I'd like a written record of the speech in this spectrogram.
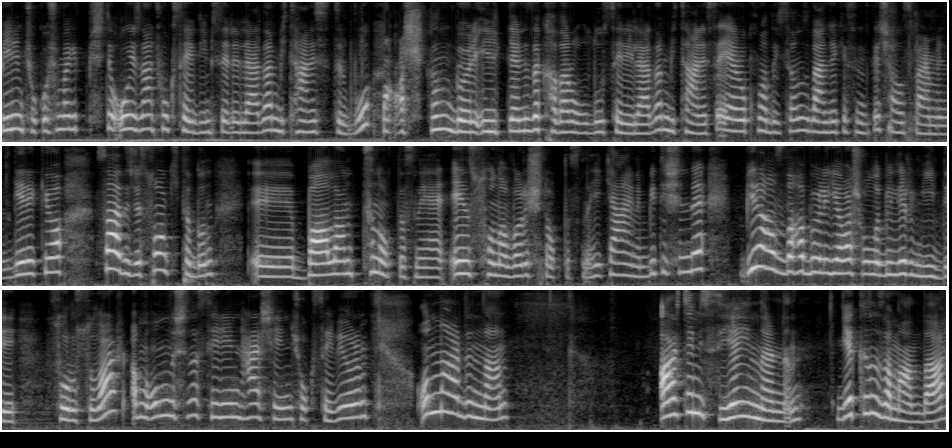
benim çok hoşuma gitmişti. O yüzden çok sevdiğim serilerden bir tanesidir bu. Aşkın böyle iliklerinize kadar olduğu serilerden bir tanesi. Eğer okumadıysanız bence kesinlikle şans vermeniz gerekiyor. Sadece son kitabın e, bağlantı noktasında yani en sona varış noktasında hikayenin bitişinde biraz daha böyle yavaş olabilir miydi sorusu var. Ama onun dışında serinin her şeyini çok seviyorum. Onun ardından Artemis yayınlarının yakın zamanda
